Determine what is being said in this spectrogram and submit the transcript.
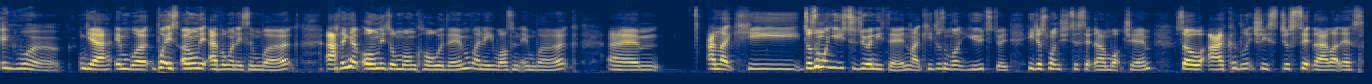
In work. Yeah, in work, but it's only ever when it's in work. I think I've only done one call with him when he wasn't in work. Um, and like he doesn't want you to do anything. Like he doesn't want you to do it. He just wants you to sit there and watch him. So I could literally just sit there like this,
